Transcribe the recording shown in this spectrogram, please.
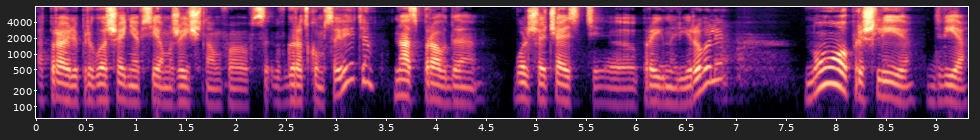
отправили приглашение всем женщинам в, в городском совете. Нас, правда, большая часть э, проигнорировали, но пришли две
